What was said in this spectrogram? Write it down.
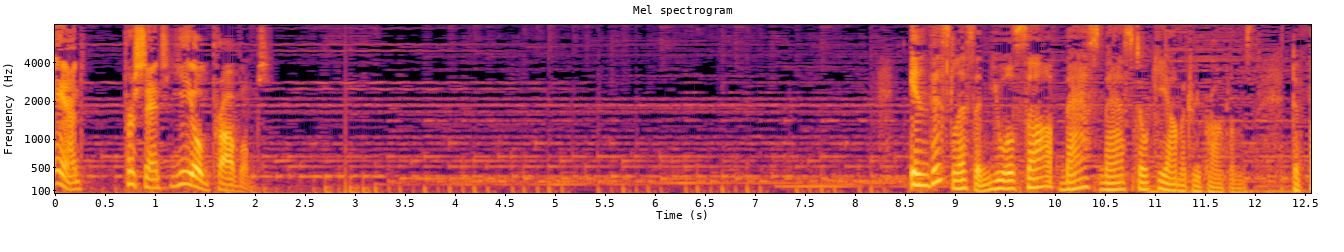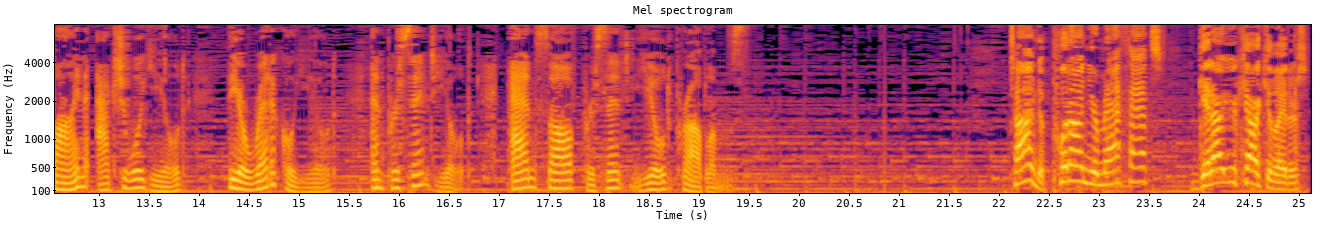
and percent yield problems. In this lesson, you will solve mass-mass stoichiometry problems, define actual yield, theoretical yield, and percent yield, and solve percent yield problems. Time to put on your math hats, get out your calculators,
